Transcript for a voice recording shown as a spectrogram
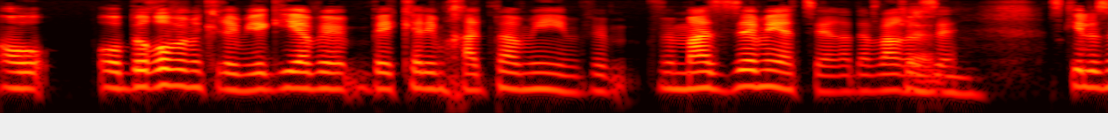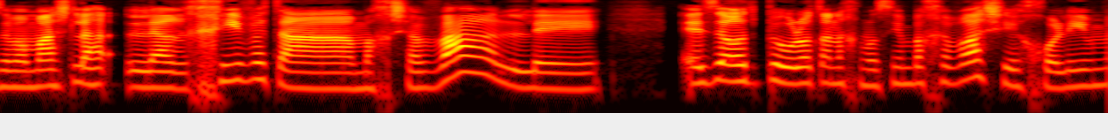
או, או ברוב המקרים, יגיע בכלים חד פעמיים, ו, ומה זה מייצר, הדבר כן. הזה. אז כאילו, זה ממש לה, להרחיב את המחשבה לאיזה עוד פעולות אנחנו עושים בחברה שיכולים,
